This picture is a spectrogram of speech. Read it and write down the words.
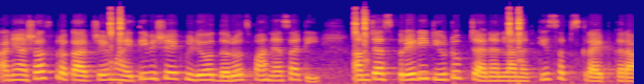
आणि अशाच प्रकारचे माहितीविषयक व्हिडिओ दररोज पाहण्यासाठी आमच्या स्प्रेडिट यूट्यूब चॅनलला नक्की सबस्क्राईब करा.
